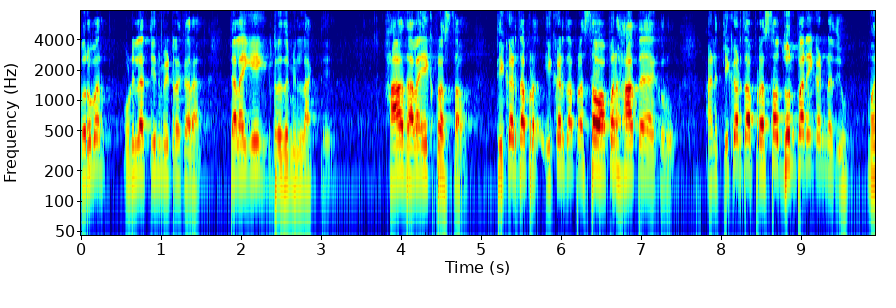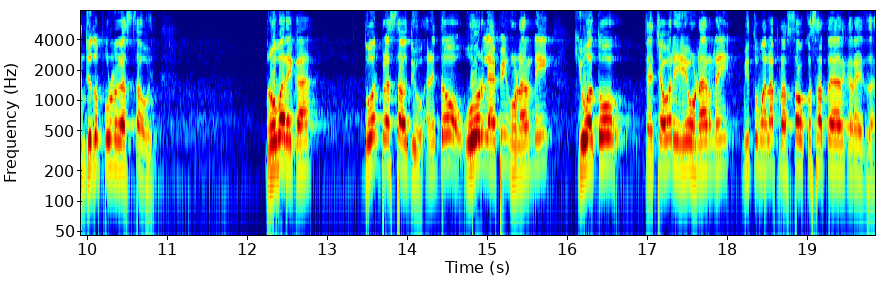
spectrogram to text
बरोबर? गुणीला तीन मीटर करा. त्याला एक हेक्टर जमीन लागते. हा झाला एक प्रस्ताव. तिकडचा प्र इकडचा प्रस्ताव आपण हा तयार करू. आणि तिकडचा प्रस्ताव जुनपाणीकडनं देऊ. म्हणजे तो पूर्ण रस्ता होईल. बरोबर आहे का? दोन प्रस्ताव देऊ. आणि तो ओव्हरलॅपिंग होणार नाही किंवा तो त्याच्यावर हे होणार नाही. मी तुम्हाला प्रस्ताव कसा तयार करायचा?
